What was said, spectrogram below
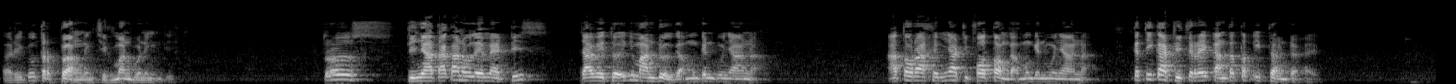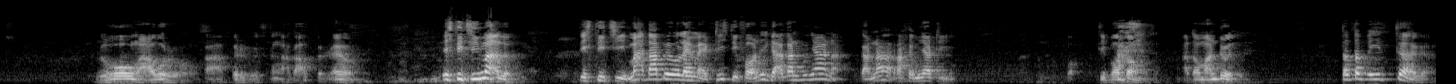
Hari itu terbang ning Jerman pun Terus dinyatakan oleh medis cawe itu ini mandul, gak mungkin punya anak. Atau rahimnya dipotong, gak mungkin punya anak. Ketika diceraikan tetap idah ndak. Lo ngawur, kafir, setengah kafir. Ayo. Terus dijima loh. Terus tapi oleh medis difonis gak akan punya anak karena rahimnya di dipotong atau mandul. Tetap idah gak.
